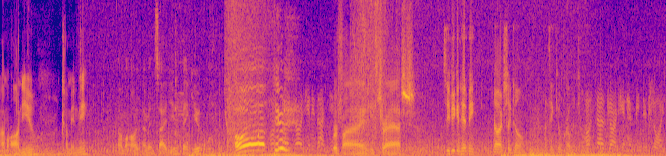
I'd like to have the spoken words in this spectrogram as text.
I'm on you. Come in me. I'm on. I'm inside you. Thank you. Oh, dude! We're fine. He's trash. See if you can hit me. No, actually, don't. I think you'll probably kill me. Hostile Guardian has been deployed.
